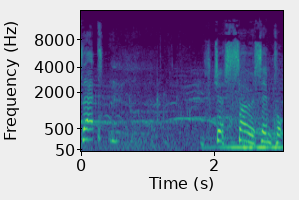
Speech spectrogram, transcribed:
that. It's just so simple.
